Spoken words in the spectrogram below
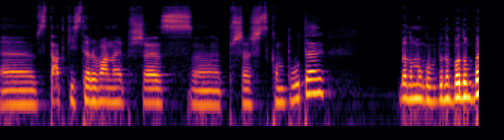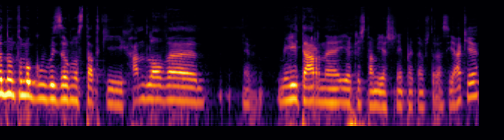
e, statki sterowane przez, e, przez komputer. Będą, mogły, będą, będą, będą to mogły być zarówno statki handlowe, wiem, militarne i jakieś tam jeszcze, nie pamiętam już teraz jakie.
